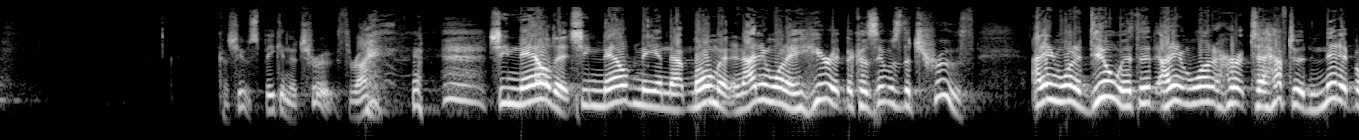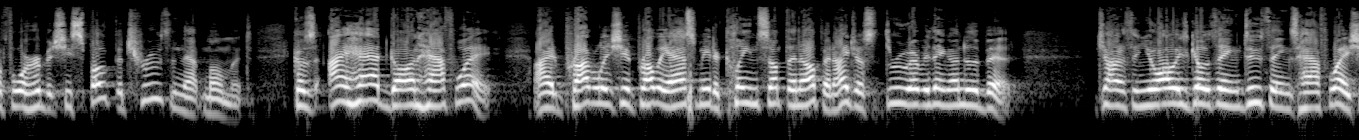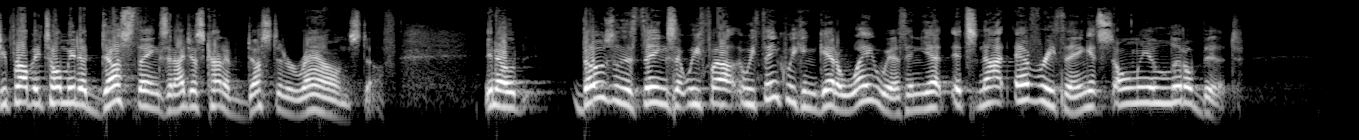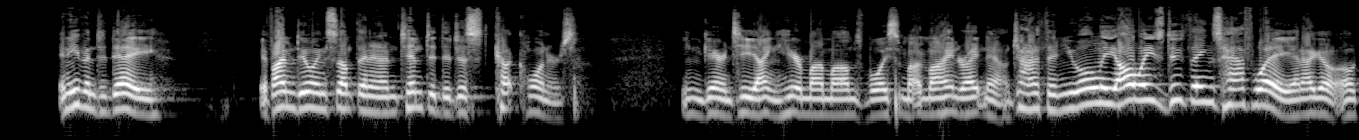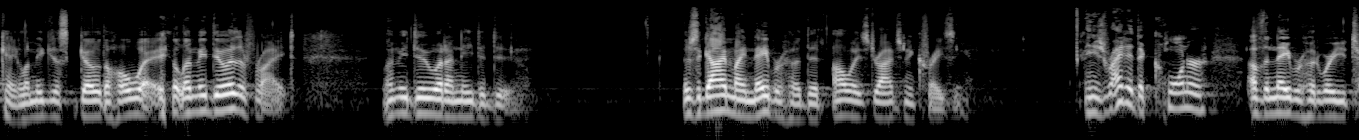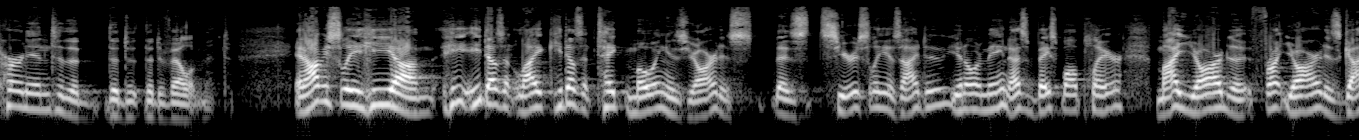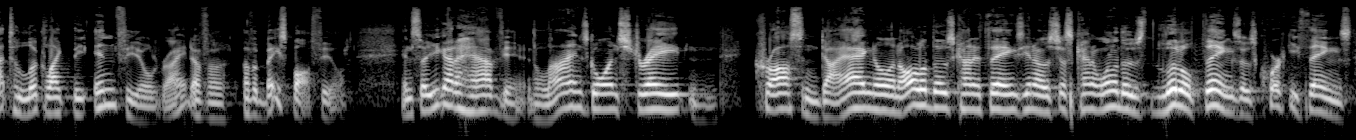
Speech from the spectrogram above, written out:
Because she was speaking the truth, right? she nailed it. She nailed me in that moment. And I didn't want to hear it because it was the truth. I didn't want to deal with it. I didn't want her to have to admit it before her, but she spoke the truth in that moment because I had gone halfway. I had probably, she had probably asked me to clean something up, and I just threw everything under the bed. Jonathan, you always go thing, do things halfway. She probably told me to dust things, and I just kind of dusted around stuff. You know, those are the things that we, we think we can get away with, and yet it's not everything, it's only a little bit. And even today, if I'm doing something and I'm tempted to just cut corners, you can guarantee I can hear my mom's voice in my mind right now. Jonathan, you only always do things halfway. And I go, okay, let me just go the whole way. let me do it right. Let me do what I need to do. There's a guy in my neighborhood that always drives me crazy. And he's right at the corner of the neighborhood where you turn into the, the, the development. And obviously, he, um, he, he doesn't like, he doesn't take mowing his yard as, as seriously as I do. You know what I mean? As a baseball player, my yard, the front yard, has got to look like the infield, right, of a, of a baseball field. And so you got to have you know, the lines going straight and cross and diagonal and all of those kind of things. You know, it's just kind of one of those little things, those quirky things.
